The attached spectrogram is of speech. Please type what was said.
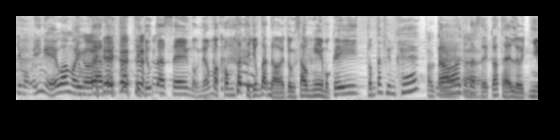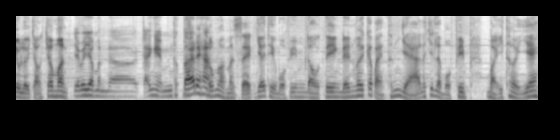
chỉ một ý nghĩa quá mọi chúng người. ta thấy thích thì chúng ta xem còn nếu mà không thích thì chúng ta đợi tuần sau nghe một cái tóm tắt phim khác. Ok, đó chúng ta à. sẽ có thể lựa nhiều lựa chọn cho mình vậy bây giờ mình ờ, trải nghiệm thực tế đi ha đúng rồi mình sẽ giới thiệu bộ phim đầu tiên đến với các bạn thính giả đó chính là bộ phim bảy thời gian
